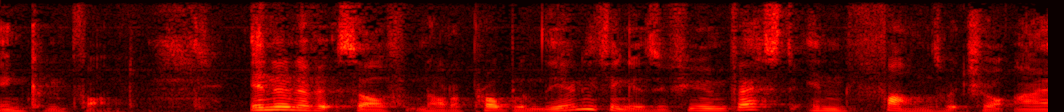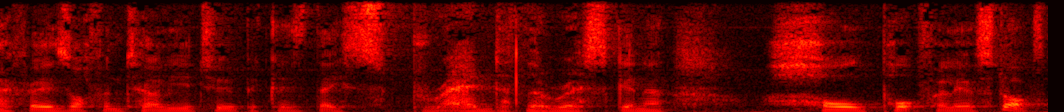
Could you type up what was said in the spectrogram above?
income fund. In and of itself, not a problem. The only thing is, if you invest in funds, which your IFAs often tell you to because they spread the risk in a whole portfolio of stocks.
